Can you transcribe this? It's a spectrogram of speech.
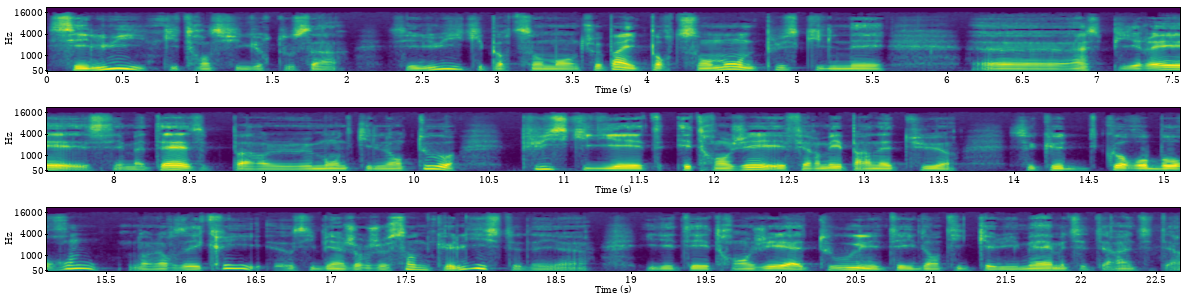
C'est lui qui transfigure tout ça. C'est lui qui porte son monde. Chopin, il porte son monde plus qu'il n'est euh, inspiré, c'est ma thèse, par le monde qui l'entoure, puisqu'il y est étranger et fermé par nature, ce que corroborons dans leurs écrits, aussi bien Georges Sand que Liszt d'ailleurs. Il était étranger à tout, il était identique qu'à lui-même, etc., etc.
